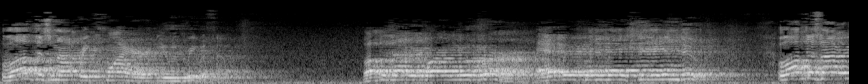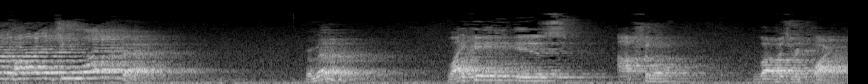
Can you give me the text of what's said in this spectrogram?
Love does not require you agree with them. Love does not require you affirm everything they say and do. Love does not require that you like them. Remember, liking is optional. Love is required.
